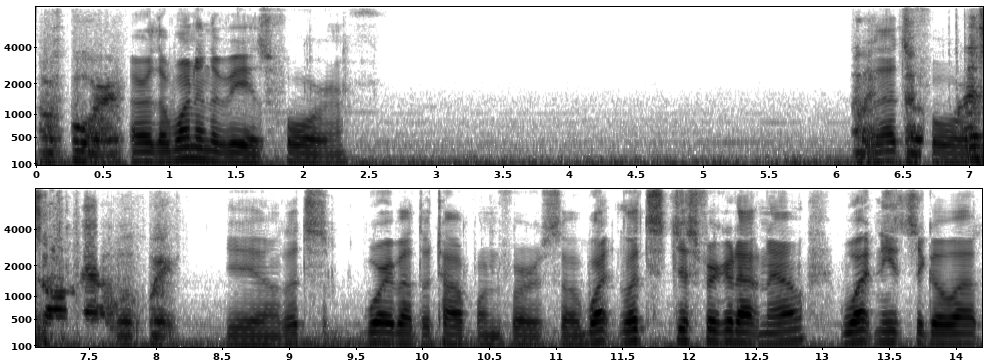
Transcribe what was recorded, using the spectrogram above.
or four. Or the one in the V is four. So Okay, that's so four. Let's all down real quick. Yeah, let's worry about the top one first. So what? Let's just figure it out now. What needs to go up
